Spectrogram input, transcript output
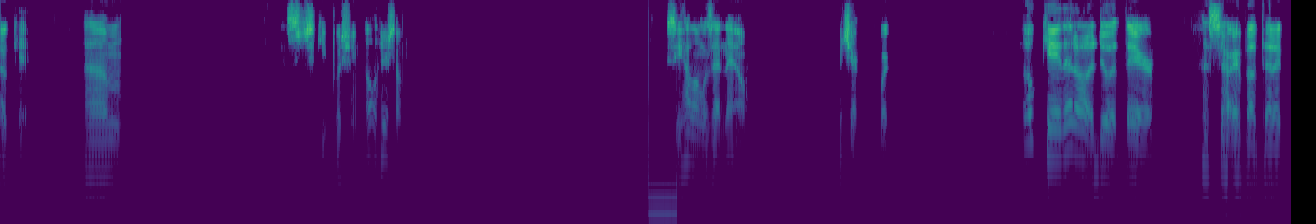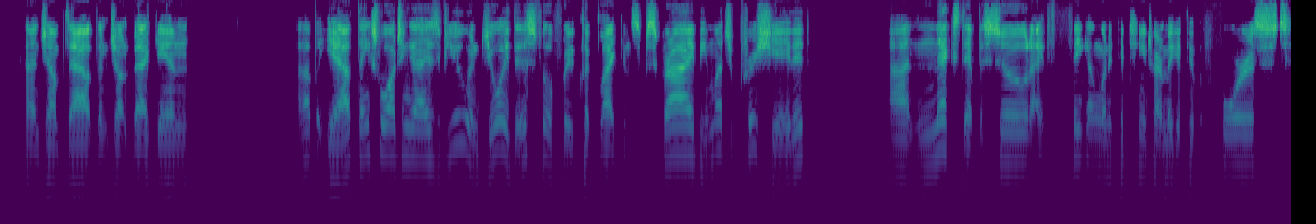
Okay. Um, let's just keep pushing. Oh, here's something. See, how long was that now? Let me check quick. Okay, that ought to do it there. Sorry about that. I kind of jumped out, then jumped back in. Uh, but yeah, thanks for watching, guys. If you enjoyed this, feel free to click like and subscribe. Be much appreciated. Uh, next episode, I think I'm going to continue trying to make it through the forest.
